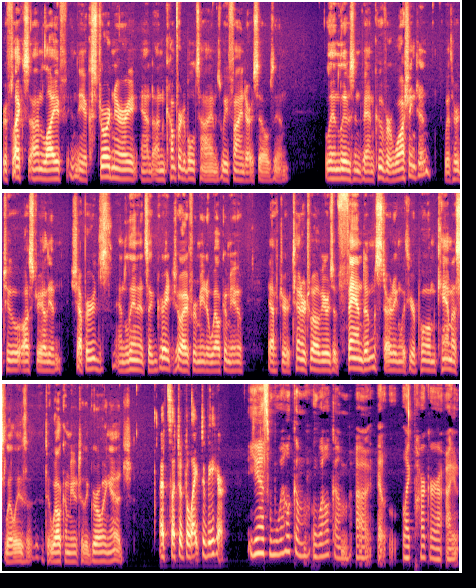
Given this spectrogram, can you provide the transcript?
reflects on life in the extraordinary and uncomfortable times we find ourselves in. Lynn lives in Vancouver, Washington, with her two Australian shepherds. And Lynn, it's a great joy for me to welcome you after 10 or 12 years of fandom, starting with your poem Camas Lilies, to welcome you to the Growing Edge. It's such a delight to be here. Yes, welcome, welcome. Uh, like Parker, I,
